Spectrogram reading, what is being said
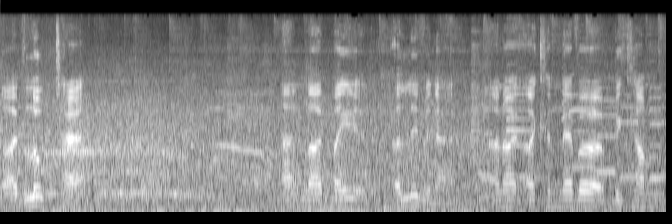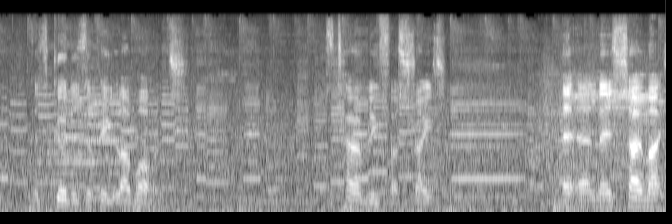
that I've looked at and I've made a living at, and I, I can never become as good as the people I watch. It's terribly frustrating. There's so much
